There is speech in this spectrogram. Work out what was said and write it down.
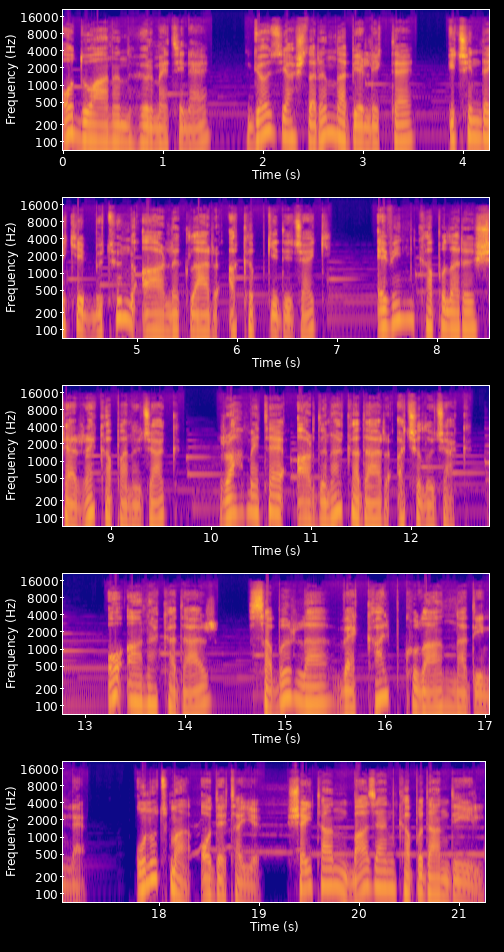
o duanın hürmetine gözyaşlarınla birlikte içindeki bütün ağırlıklar akıp gidecek, evin kapıları şerre kapanacak, rahmete ardına kadar açılacak. O ana kadar sabırla ve kalp kulağınla dinle. Unutma o detayı. Şeytan bazen kapıdan değil,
